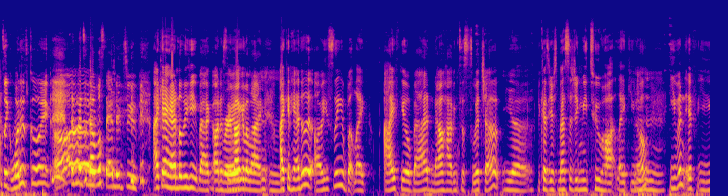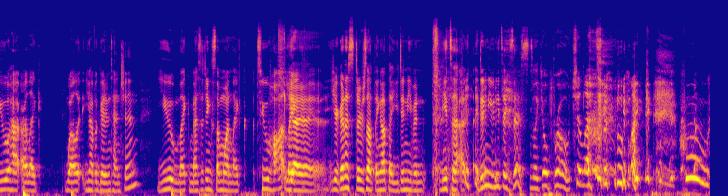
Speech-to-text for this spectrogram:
it's like what is going on? And that's a double standard too. I can't handle the heat back, honestly. I'm not gonna lie. I can handle it obviously, but like I feel bad now having to switch up Yeah. because you're messaging me too hot. Like, you know? Mm-hmm. Even if you ha- are like well, you have a good intention, you like messaging someone like too hot, like yeah, yeah, yeah. you're gonna stir something up that you didn't even need to it didn't even need to exist. It's like, yo, bro, chill out. like, whew.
